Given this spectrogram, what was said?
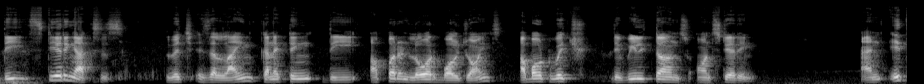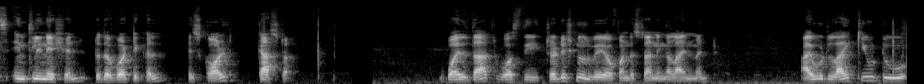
The steering axis, which is a line connecting the upper and lower ball joints about which the wheel turns on steering and its inclination to the vertical is called caster. While that was the traditional way of understanding alignment, I would like you to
